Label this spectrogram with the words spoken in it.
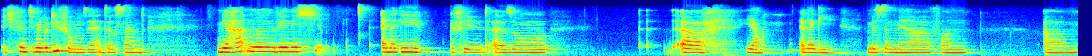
ich finde die Melodieführung sehr interessant. Mir hat nur ein wenig Energie gefehlt. Also, äh, ja, Energie. Ein bisschen mehr von, ähm,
